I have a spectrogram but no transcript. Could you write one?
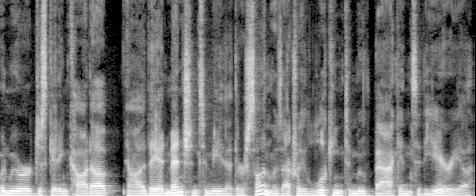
when we were just getting caught up, uh, they had mentioned to me that their son was actually looking to move back into the area.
